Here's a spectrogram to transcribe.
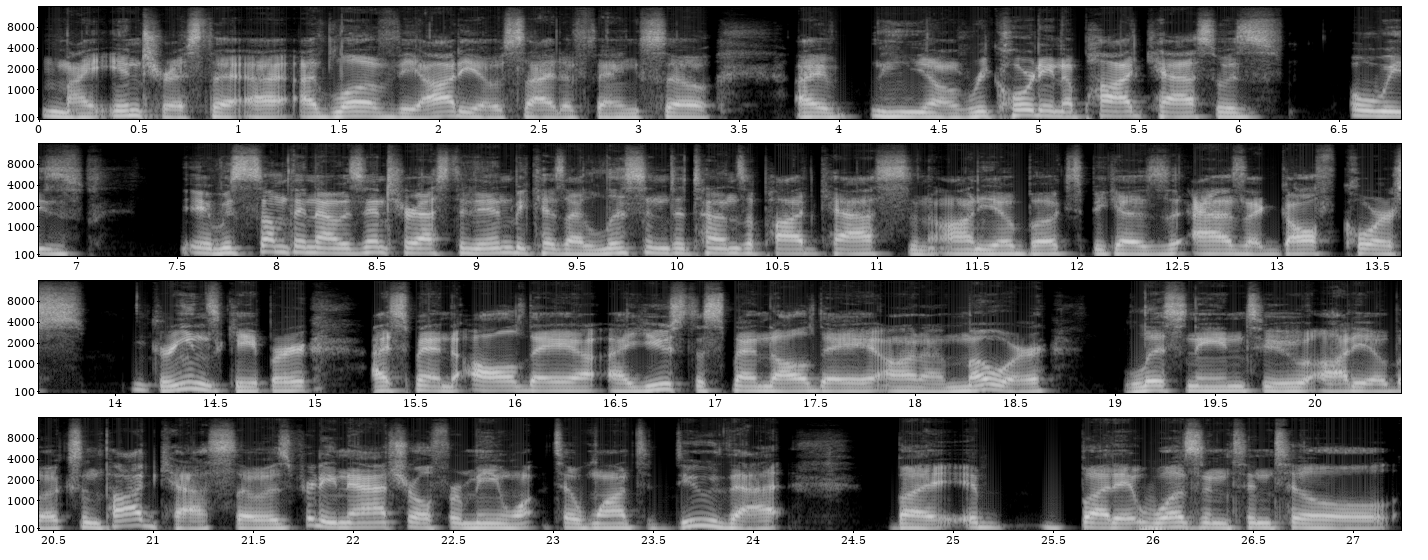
my interest that I, I love the audio side of things. So i you know recording a podcast was always it was something I was interested in because I listened to tons of podcasts and audiobooks because as a golf course greenskeeper, I spend all day I used to spend all day on a mower listening to audiobooks and podcasts. So it was pretty natural for me to want to do that, but it, but it wasn't until,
